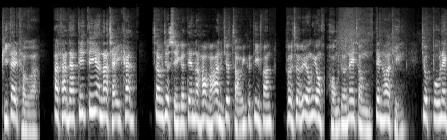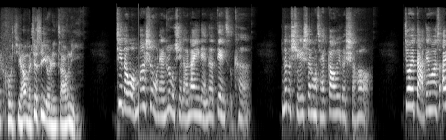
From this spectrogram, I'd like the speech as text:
皮带头啊，啊，他他滴滴啊，拿起来一看，上面就写一个电话号码啊，你就找一个地方，或者说用用红的那种电话亭，就拨那个扣机号码，就是有人找你。记得我八十五年入学的那一年的电子科，那个学生我才高一的时候，就会打电话说：“哎，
